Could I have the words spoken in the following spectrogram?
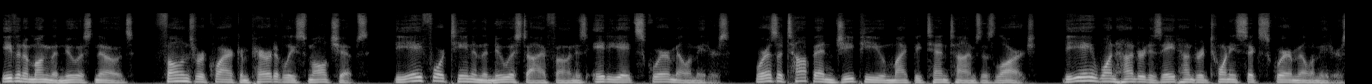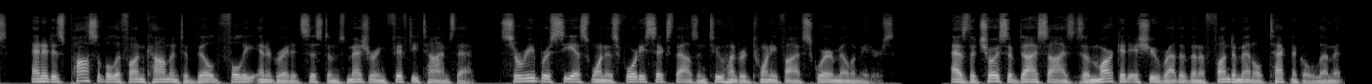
Even among the newest nodes, phones require comparatively small chips. The A14 in the newest iPhone is 88 square millimeters, whereas a top end GPU might be 10 times as large. The A100 is 826 square millimeters, and it is possible if uncommon to build fully integrated systems measuring 50 times that. Cerebras CS1 is 46,225 square millimeters. As the choice of die size is a market issue rather than a fundamental technical limit,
